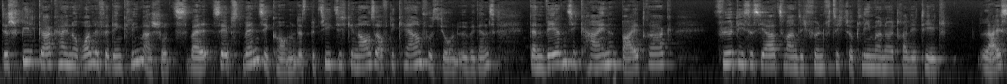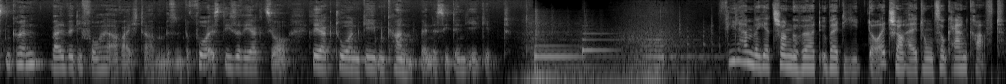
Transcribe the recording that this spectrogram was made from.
das spielt gar keine Rolle für den Klimaschutz, weil selbst wenn sie kommen, das bezieht sich genauso auf die Kernfusion übrigens, dann werden sie keinen Beitrag für dieses Jahr 2050 zur Klimaneutralität leisten können, weil wir die vorher erreicht haben müssen, bevor es diese Reaktion, Reaktoren geben kann, wenn es sie denn je gibt. Viel haben wir jetzt schon gehört über die deutsche Haltung zur Kernkraft.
